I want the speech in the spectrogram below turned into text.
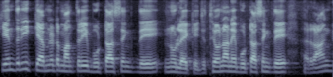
ਕੇਂਦਰੀ ਕੈਬਨਿਟ ਮੰਤਰੀ ਬੂਟਾ ਸਿੰਘ ਦੇ ਨੂੰ ਲੈ ਕੇ, ਜਿੱਥੇ ਉਹਨਾਂ ਨੇ ਬੂਟਾ ਸਿੰਘ ਦੇ ਰੰਗ,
